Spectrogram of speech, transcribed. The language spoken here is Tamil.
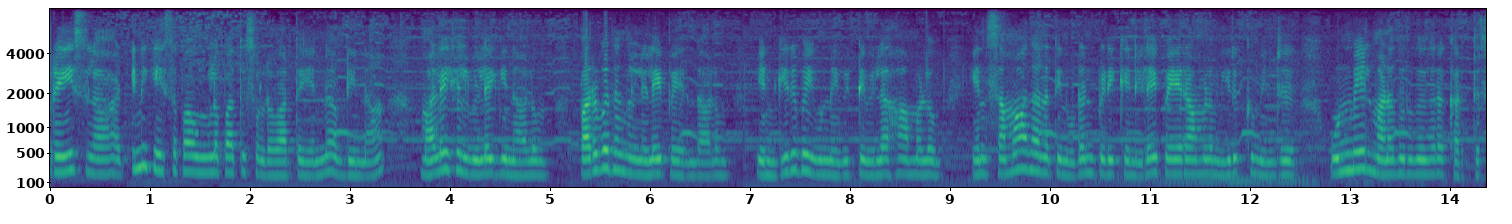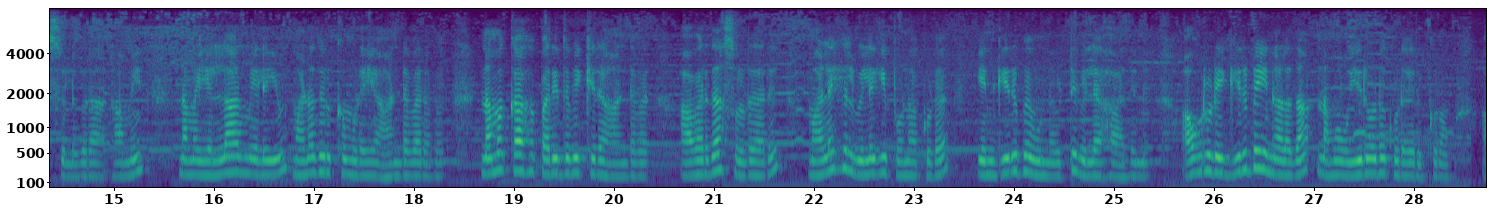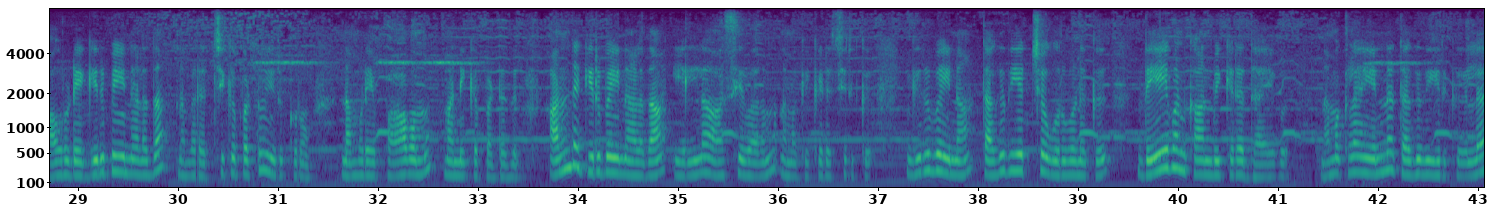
பிரேஸ் லாட் இன்னைக்கு ஏசப்பா உங்களை பார்த்து சொல்கிற வார்த்தை என்ன அப்படின்னா மலைகள் விலகினாலும் பர்வதங்கள் நிலை பெயர்ந்தாலும் என் கிருபை உன்னை விட்டு விலகாமலும் என் சமாதானத்தின் உடன்படிக்கை நிலை பெயராமலும் இருக்கும் என்று உன்மேல் மனதுருகுகிற கர்த்தர் சொல்லுகிறார். ஆமீன். நம்ம எல்லார் மேலேயும் மனதுருக்கமுடைய ஆண்டவர் அவர். நமக்காக பரிதவிக்கிற ஆண்டவர். அவர் தான் சொல்கிறாரு மலைகள் விலகி போனால் கூட என் கிருபை உன்னை விட்டு விலகாதுன்னு. அவருடைய கிருபையினால தான் நம்ம உயிரோடு கூட இருக்கிறோம். அவருடைய கிருபையினால தான் நம்ம ரட்சிக்கப்பட்டும் இருக்கிறோம். நம்முடைய பாவமும் மன்னிக்கப்பட்டது. அந்த கிருபையினால தான் எல்லா ஆசீர்வாதமும் நமக்கு கிடைச்சிருக்கு. கிருபைனா தகுதியற்ற ஒருவனுக்கு தேவன் காண்பிக்கிற தயவு. நமக்கெல்லாம் என்ன தகுதி இருக்குல்ல?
